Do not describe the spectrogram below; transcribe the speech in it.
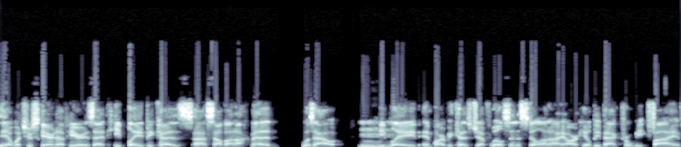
yeah, what you're scared of here is that he played because uh, Salvon Ahmed was out. He Mhm. played in part because Jeff Wilson is still on IR. He'll be back for week five.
